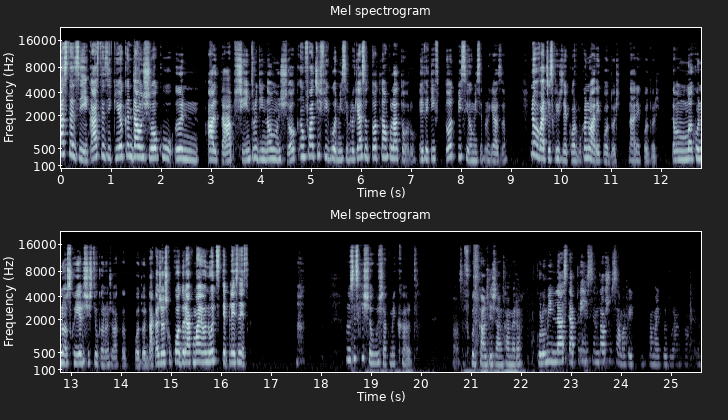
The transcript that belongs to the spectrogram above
Asta zic, asta zic. Eu când dau jocul în alt tab și intru din nou în joc, îmi face figuri. Mi se blochează tot calculatorul. Efectiv, tot PC-ul mi se blochează. Nu vă faceți griji de corbu, că nu are coduri. Nu are coduri. Că mă cunosc cu el și știu că nu joacă cu coduri. Dacă joci cu coduri acum, eu nu-ți te pleznesc. Nu se deschis și ușa, cum e cald. A, s-a făcut cald deja în cameră. Cu luminile astea prinse, îmi dau și seama că e cam mai căldura în cameră.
